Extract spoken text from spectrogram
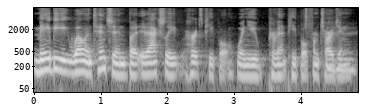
may be well intentioned, but it actually hurts people when you prevent people from charging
